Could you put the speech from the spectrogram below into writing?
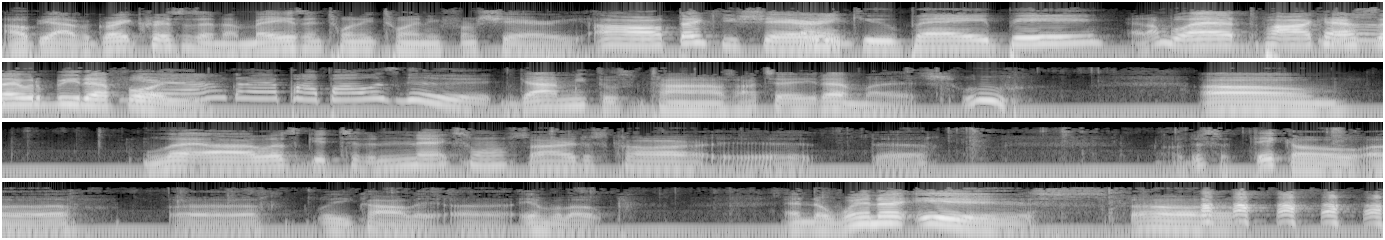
i hope you have a great christmas and an amazing 2020 from sherry oh thank you sherry Thank you, baby. and i'm glad the podcast is Yeah. able to be there for yeah, you I'm glad Papa was good. got me through some times i'll tell you that much Woo. um let uh let's get to the next one sorry this card is uh oh, this is a thick old uh uh what do you call it uh envelope and the winner is uh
